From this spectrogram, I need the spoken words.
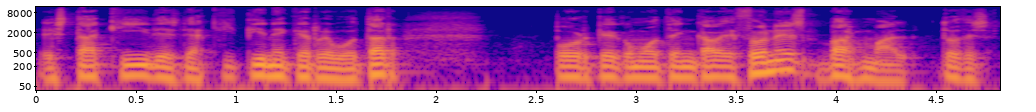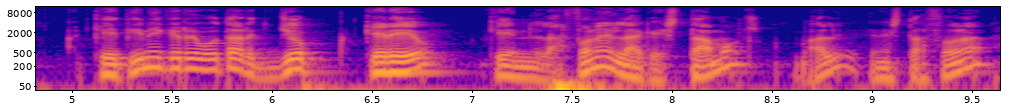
está aquí, desde aquí tiene que rebotar, porque como te encabezones, vas mal. Entonces, ¿qué tiene que rebotar? Yo creo que en la zona en la que estamos, ¿vale? En esta zona,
